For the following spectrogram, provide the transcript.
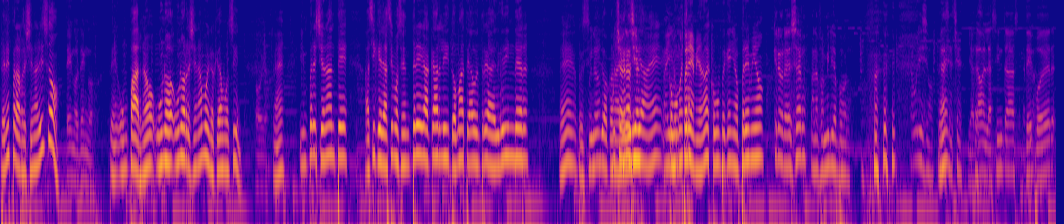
¿Tenés para rellenar eso? Tengo, tengo. Eh, un par, ¿no? Uno, uno rellenamos y nos quedamos sin. Obvio. ¿eh? Impresionante. Así que le hacemos entrega, Carly. Tomate, hago entrega del grinder. ¿eh? Recibilo Bueno, con muchas alegría, gracias. ¿eh? Como un muestro. premio, ¿no? Es como un pequeño premio. Quiero agradecer a la familia por. Está buenísimo. Gracias, che. Y acá van las cintas de poder.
